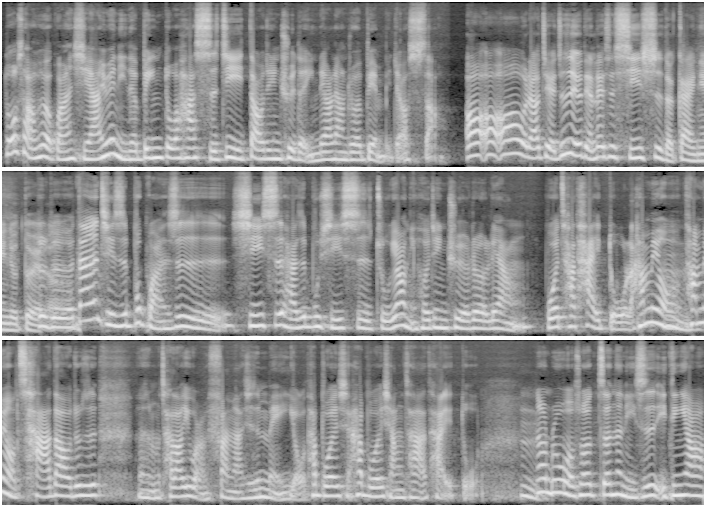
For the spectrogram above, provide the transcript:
多少会有关系啊，因为你的冰多，它实际倒进去的饮料量就会变比较少。哦哦哦，我了解，就是有点类似稀释的概念，就对了。对对对，但是其实不管是稀释还是不稀释，主要你喝进去的热量不会差太多了。它没有，它没有差到就是什么差到一碗饭啊，其实没有，它不会，它不会相差太多。嗯，那如果说真的你是一定要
